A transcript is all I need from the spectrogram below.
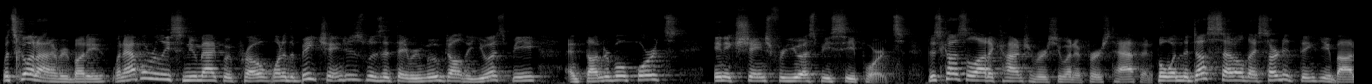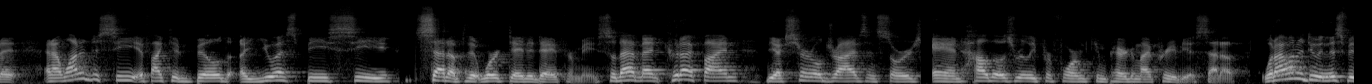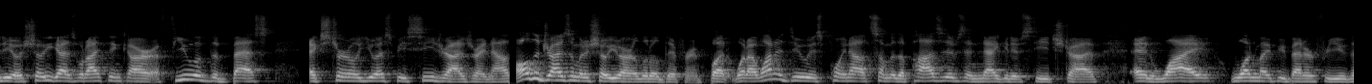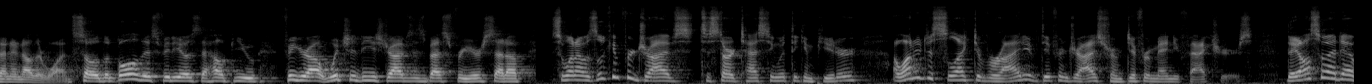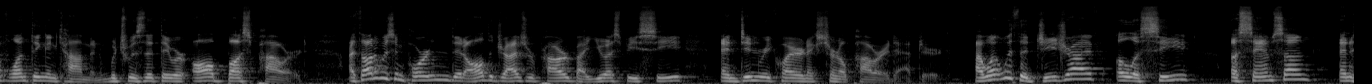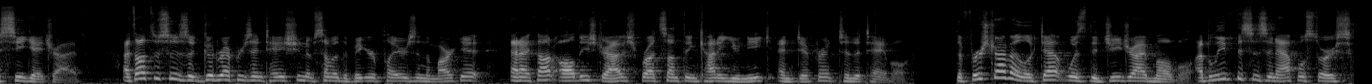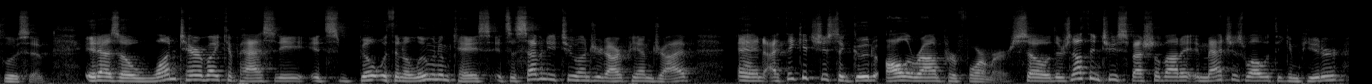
What's going on everybody? When Apple released the new MacBook Pro, one of the big changes was that they removed all the USB and Thunderbolt ports in exchange for USB-C ports. This caused a lot of controversy when it first happened. But when the dust settled, I started thinking about it and I wanted to see if I could build a USB-C setup that worked day to day for me. So that meant could I find the external drives and storage and how those really performed compared to my previous setup. What I want to do in this video is show you guys what I think are a few of the best external USB-C drives right now. All the drives I'm going to show you are a little different, but what I want to do is point out some of the positives and negatives to each drive and why one might be better for you than another one. So the goal of this video is to help you figure out which of these drives is best for your setup. So when I was looking for drives to start testing with the computer, I wanted to select a variety of different drives from different manufacturers. They also had to have one thing in common, which was that they were all bus powered. I thought it was important that all the drives were powered by USB-C and didn't require an external power adapter. I went with a G drive, a LaCie, a Samsung, and a Seagate drive. I thought this was a good representation of some of the bigger players in the market, and I thought all these drives brought something kind of unique and different to the table. The first drive I looked at was the G Drive Mobile. I believe this is an Apple Store exclusive. It has a 1 terabyte capacity, it's built with an aluminum case, it's a 7200 RPM drive, and I think it's just a good all around performer. So there's nothing too special about it. It matches well with the computer,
